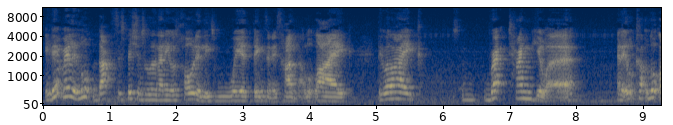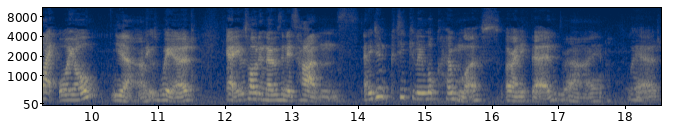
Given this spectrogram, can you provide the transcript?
He didn't really look that suspicious, other than he was holding these weird things in his hand that looked like they were like rectangular, and it looked looked like oil. Yeah. It was weird. Yeah, he was holding those in his hands, and he didn't particularly look homeless or anything. Right. Weird.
